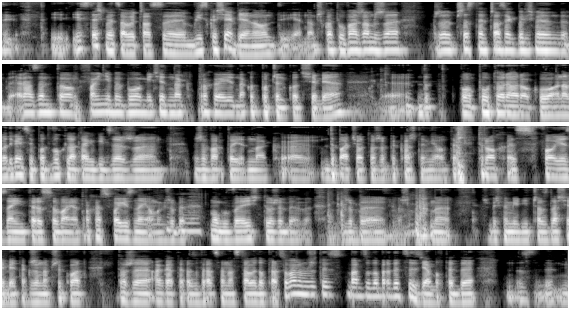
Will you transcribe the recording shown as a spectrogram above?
jesteśmy cały czas e, blisko siebie. No, ja na przykład uważam, że że przez ten czas, jak byliśmy razem, to fajnie by było mieć jednak trochę jednak odpoczynku od siebie. E, do, po półtora roku, a nawet więcej, po dwóch latach widzę, że, że warto jednak e, dbać o to, żeby każdy miał też trochę swoje zainteresowania, trochę swoich znajomych, żeby mhm. mógł wyjść tu, żeby, żeby, żebyśmy, żebyśmy mieli czas dla siebie. Także na przykład to, że Aga teraz wraca na stałe do pracy, uważam, że to jest bardzo dobra decyzja, bo wtedy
